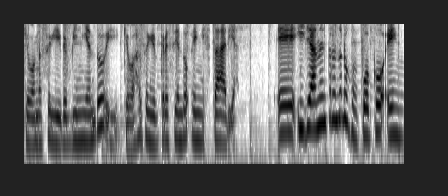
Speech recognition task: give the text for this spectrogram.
que van a seguir viniendo y que vas a seguir creciendo en esta área. Eh, y ya entrándonos un poco en,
